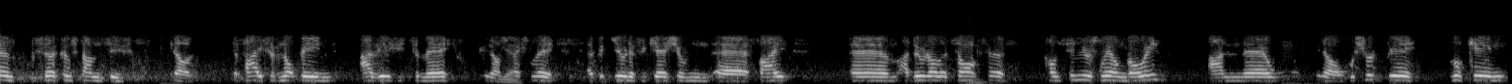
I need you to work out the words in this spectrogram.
um, circumstances, you know, the fights have not been as easy to make. You know, Yeah. especially a big unification uh, fight. Um, I do know that talks are continuously ongoing, and uh, you know we should be looking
